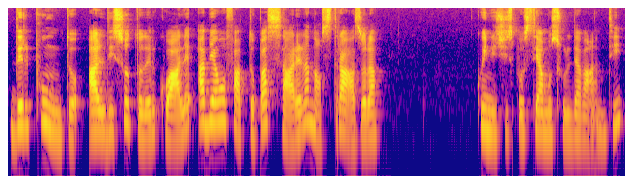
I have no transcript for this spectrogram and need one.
del punto al di sotto del quale abbiamo fatto passare la nostra asola. Quindi ci spostiamo sul davanti,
